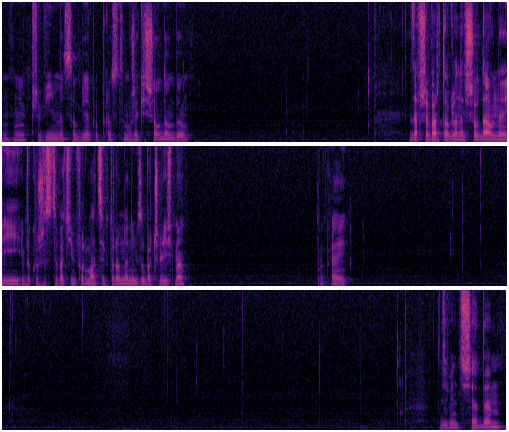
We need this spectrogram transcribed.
Mhm, przewijmy sobie po prostu, może jakiś showdown był. Zawsze warto oglądać showdowny i wykorzystywać informacje, którą na nim zobaczyliśmy. Ok. Dziewięć, siedem.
